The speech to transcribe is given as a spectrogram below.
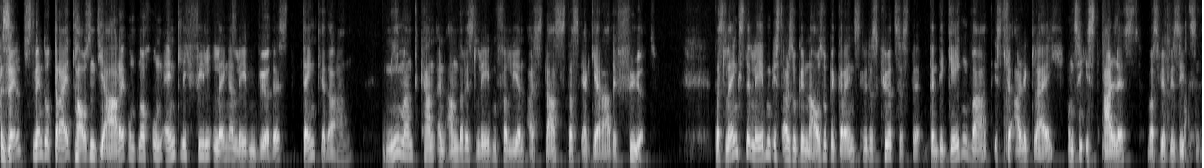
Selbst wenn du 3000 Jahre und noch unendlich viel länger leben würdest, denke daran, niemand kann ein anderes Leben verlieren als das, das er gerade führt. Das längste Leben ist also genauso begrenzt wie das kürzeste, denn die Gegenwart ist für alle gleich und sie ist alles, was wir besitzen.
